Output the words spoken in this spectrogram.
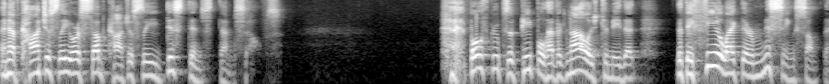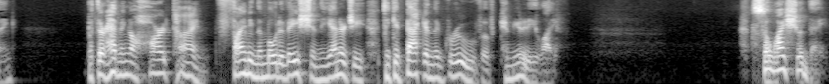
and have consciously or subconsciously distanced themselves. Both groups of people have acknowledged to me that, that they feel like they're missing something, but they're having a hard time finding the motivation, the energy to get back in the groove of community life. So why should they?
